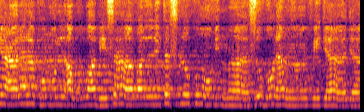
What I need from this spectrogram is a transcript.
جعل لكم الأرض بساغا لتسلكوا منها سبلا فجاجا.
